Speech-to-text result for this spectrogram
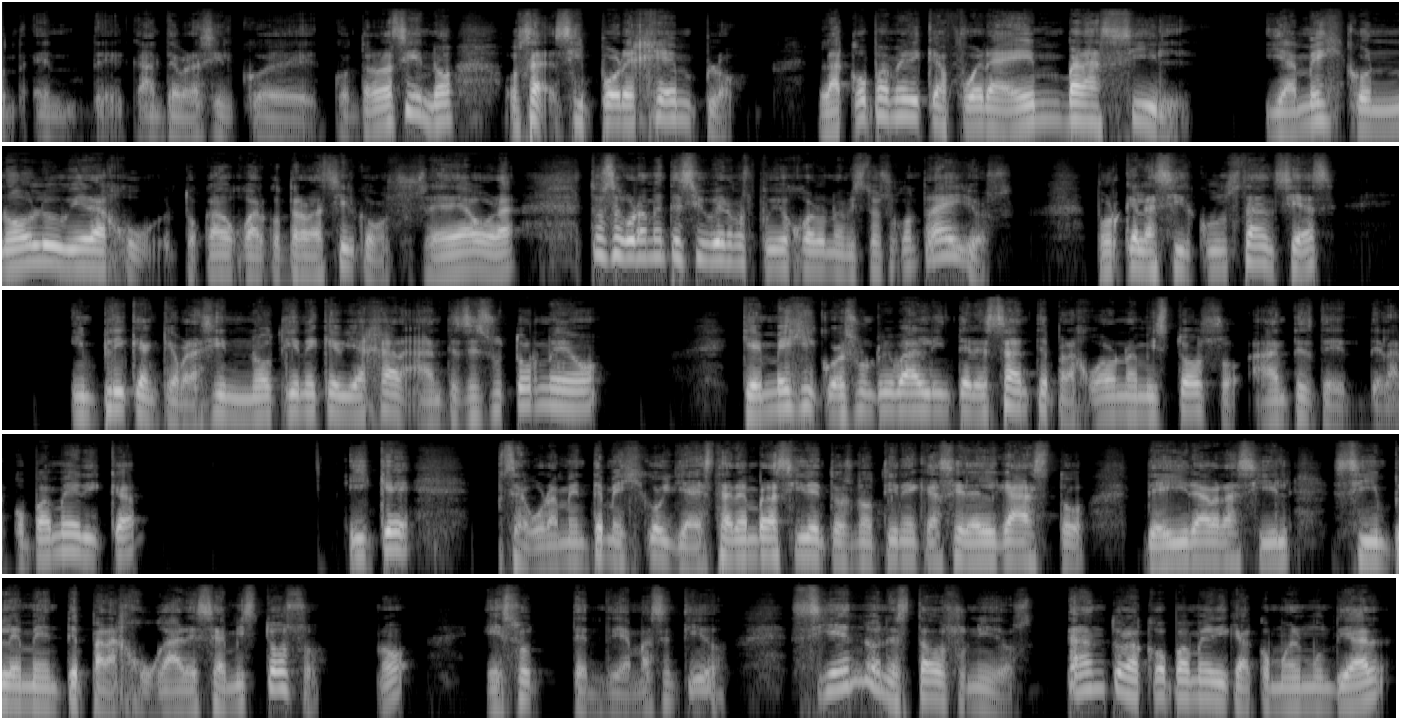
ante Brasil eh, contra Brasil, ¿no? O sea, si por ejemplo la Copa América fuera en Brasil y a México no le hubiera tocado jugar contra Brasil, como sucede ahora, entonces seguramente sí hubiéramos podido jugar un amistoso contra ellos, porque las circunstancias implican que Brasil no tiene que viajar antes de su torneo, que México es un rival interesante para jugar un amistoso antes de, de la Copa América, y que seguramente México ya estará en Brasil, entonces no tiene que hacer el gasto de ir a Brasil simplemente para jugar ese amistoso, ¿no? Eso tendría más sentido. Siendo en Estados Unidos, tanto la Copa América como el Mundial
